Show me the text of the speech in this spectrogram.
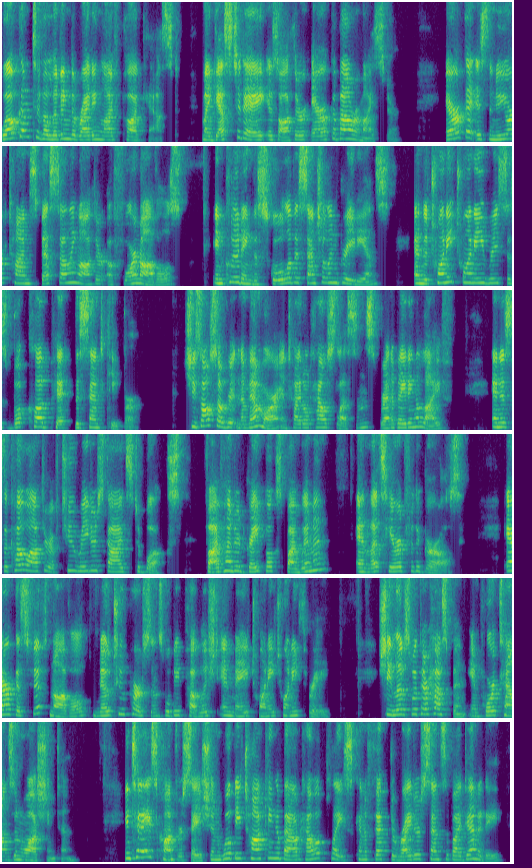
Welcome to the Living the Writing Life podcast. My guest today is author Erica Bauermeister. Erica is the New York Times bestselling author of four novels, including The School of Essential Ingredients and the 2020 Reese's Book Club pick, The Scent Keeper. She's also written a memoir entitled House Lessons Renovating a Life and is the co author of two reader's guides to books 500 Great Books by Women and Let's Hear It for the Girls. Erica's fifth novel, No Two Persons, will be published in May 2023. She lives with her husband in Port Townsend, Washington. In today's conversation, we'll be talking about how a place can affect a writer's sense of identity,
